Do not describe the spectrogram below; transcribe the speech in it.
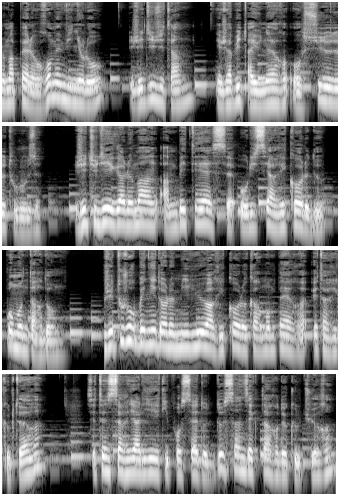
Je m'appelle Romain Vignolo, j'ai 18 ans et j'habite à une heure au sud de Toulouse. J'étudie également en BTS au lycée agricole de Pont-Montardon. J'ai toujours baigné dans le milieu agricole car mon père est agriculteur. C'est un céréalier qui possède 200 hectares de culture.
